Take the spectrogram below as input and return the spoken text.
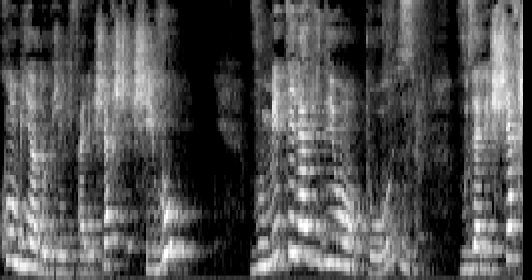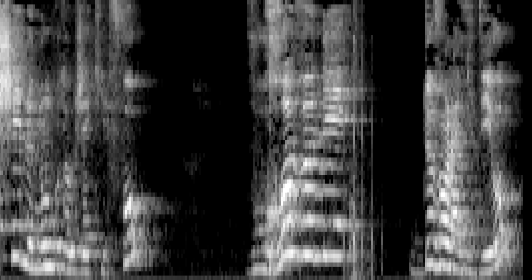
combien d'objets il fallait chercher chez vous, vous mettez la vidéo en pause, vous allez chercher le nombre d'objets qu'il faut, vous revenez devant la vidéo,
